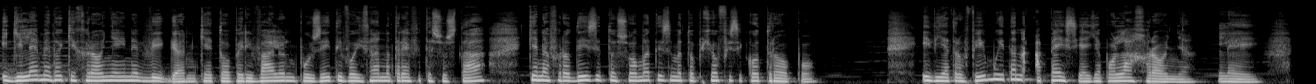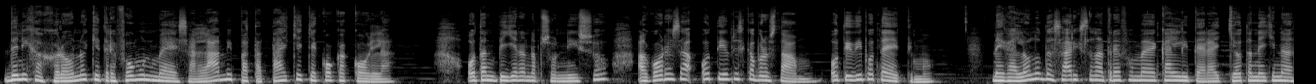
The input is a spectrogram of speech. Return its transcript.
Η Γκυλέμ εδώ και χρόνια είναι vegan και το περιβάλλον που ζει τη βοηθά να τρέφεται σωστά και να φροντίζει το σώμα της με το πιο φυσικό τρόπο. Η διατροφή μου ήταν απέσια για πολλά χρόνια, λέει. Δεν είχα χρόνο και τρεφόμουν με σαλάμι, πατατάκια και κόκα-κόλα. Όταν πήγαινα να ψωνίσω, αγόραζα ό,τι έβρισκα μπροστά μου, οτιδήποτε έτοιμο. Μεγαλώνοντας άρχισα να τρέφομαι καλύτερα και όταν έγινα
